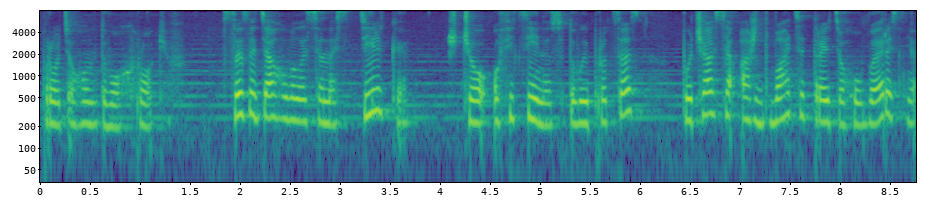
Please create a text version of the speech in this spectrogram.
протягом двох років. Все затягувалося настільки, що офіційний судовий процес почався аж 23 вересня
